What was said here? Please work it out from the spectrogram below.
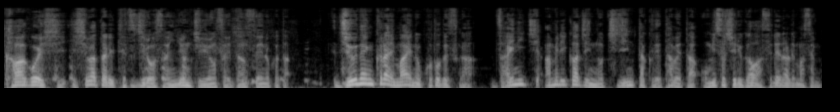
川越市石渡哲次郎さん44歳男性の方。10年くらい前のことですが在日アメリカ人の知人宅で食べたお味噌汁が忘れられません。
